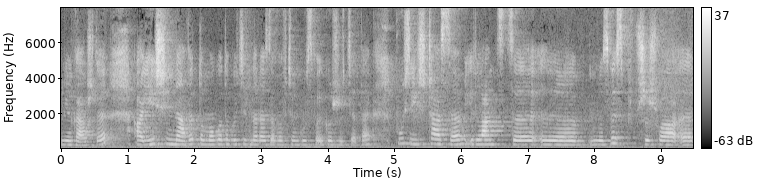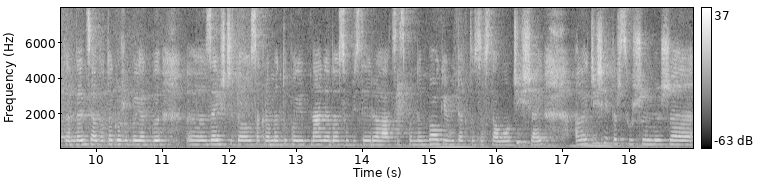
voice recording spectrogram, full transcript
nie każdy, a jeśli nawet, to mogło to być jednorazowo w ciągu swojego życia, tak? Później z czasem irlandzcy y, z wysp przyszła y, tendencja do tego, żeby jakby y, zejść do sakramentu pojednania, do osobistej relacji z Panem Bogiem i tak to zostało dzisiaj, ale dzisiaj też słyszymy, że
